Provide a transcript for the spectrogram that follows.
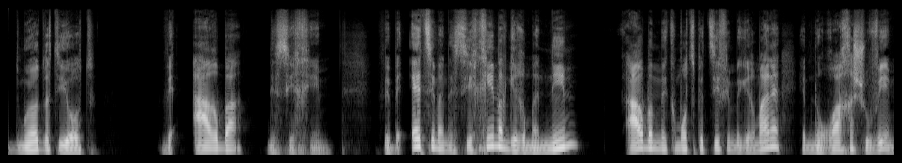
דמויות דתיות וארבע נסיכים. ובעצם הנסיכים הגרמנים, ארבע מקומות ספציפיים בגרמניה, הם נורא חשובים,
